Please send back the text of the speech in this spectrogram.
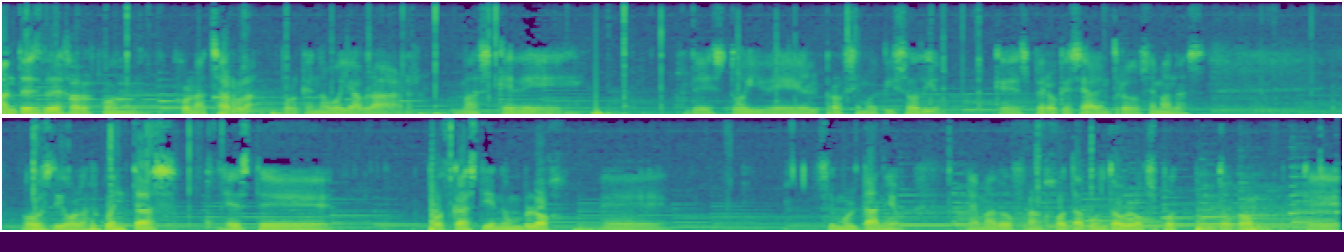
antes de dejaros con, con, la charla, porque no voy a hablar más que de, de esto y del próximo episodio, que espero que sea dentro de dos semanas, os digo las cuentas. Este podcast tiene un blog eh, simultáneo llamado franj.blogspot.com que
